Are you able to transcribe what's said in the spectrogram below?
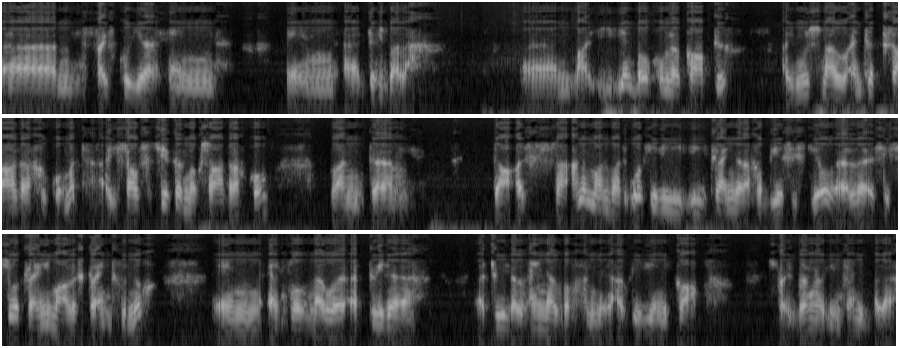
ehm um, vyf koeie en en uh, drie bulle. Ehm um, maar een bul kom nou Kaap toe hy moes nou eintlik Saterdag gekom het. Hy sal seker nog Saterdag kom want ehm um, daar is 'n uh, ander man wat ook hierdie hierdie kleinerige beeste steel. Hulle is nie so klein nie, maar hulle is klein genoeg en ek wil nou 'n tweede 'n tweede lyn nou begin met ou hier in die Kaap. So ek bring nou een van die bulle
